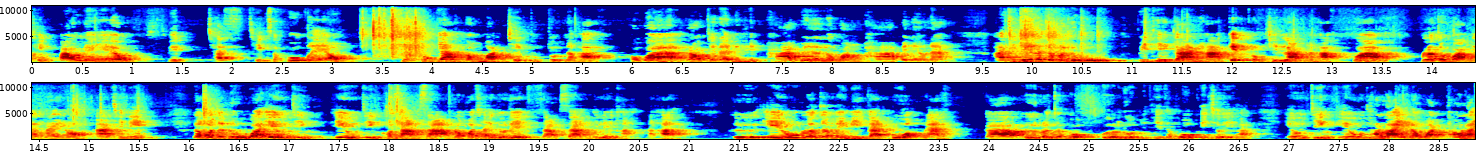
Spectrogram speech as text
เช็คเป้าแล้วเวชัดเช็คสะโพกแล้ว ทุกอย่างต้องวัดเช็คทุกจุดนะคะ เพราะว่าเราจะได้ไม่ผิดพลาดเวลาระวังผ้าไปแล้วนะอะทีนี้เราจะมาดูวิธีการหาเกตของชิ้นหลังนะคะ ว่าเราจะวางยังไงเนาะอะทีนี้ เราก็จะดูว่าเอวจริงเอวจริงเขาสามสามเราก็ใช้ตัวเลขสามสามนี่เลยค่ะนะคะ คือเอวเราจะไม่มีการบวกนะก็คือเราจะบวกเผื่อหลุดอยู่ที่สะโพกเฉยๆค่ะ เอวจริงเอวเท่าไหร่เราวัดเท่าไหร่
